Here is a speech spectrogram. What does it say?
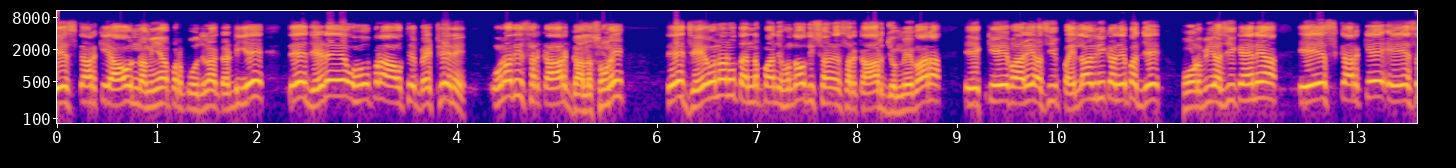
ਇਸ ਕਰਕੇ ਆਓ ਨਵੀਆਂ ਪ੍ਰਪੋਜ਼ਲਾਂ ਕੱਢੀਏ ਤੇ ਜਿਹੜੇ ਉਹ ਭਰਾ ਉੱਥੇ ਬੈਠੇ ਨੇ, ਉਹਨਾਂ ਦੀ ਸਰਕਾਰ ਗੱਲ ਸੁਣੇ ਤੇ ਜੇ ਉਹਨਾਂ ਨੂੰ ਤਿੰਨ ਪੰਜ ਹੁੰਦਾ, ਉਹਦੀ ਸਰਕਾਰ ਜ਼ਿੰਮੇਵਾਰ ਆ। ਏਕੇ ਬਾਰੇ ਅਸੀਂ ਪਹਿਲਾਂ ਵੀ ਨਹੀਂ ਕਦੇ ਭੱਜੇ, ਹੁਣ ਵੀ ਅਸੀਂ ਕਹਿੰਦੇ ਆ। ਇਸ ਕਰਕੇ ਇਸ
